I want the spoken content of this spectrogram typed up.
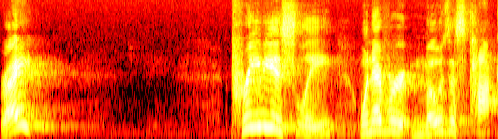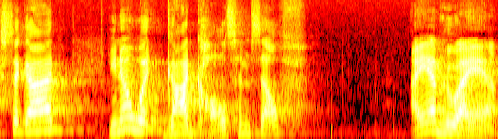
right? Previously, whenever Moses talks to God, you know what God calls himself? I am who I am.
